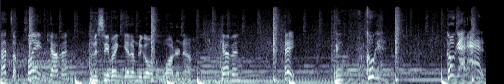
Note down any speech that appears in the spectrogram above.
That's a plane, Kevin. I'm gonna see if I can get him to go in the water now. Kevin, hey, hey, go get it. Go get it.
